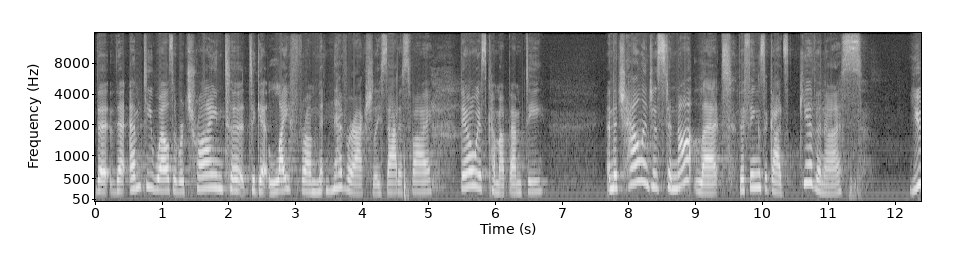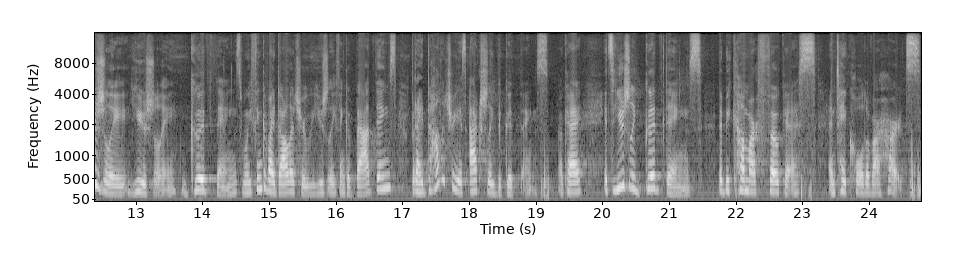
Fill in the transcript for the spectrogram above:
The, the empty wells that we're trying to, to get life from that never actually satisfy. They always come up empty. And the challenge is to not let the things that God's given us, usually, usually, good things, when we think of idolatry, we usually think of bad things, but idolatry is actually the good things, okay? It's usually good things that become our focus and take hold of our hearts.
